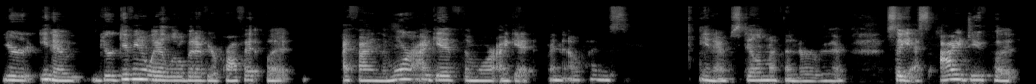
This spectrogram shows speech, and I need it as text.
you're, you know, you're giving away a little bit of your profit, but I find the more I give, the more I get. And Alpine's, you know, stealing my thunder over there. So yes, I do put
